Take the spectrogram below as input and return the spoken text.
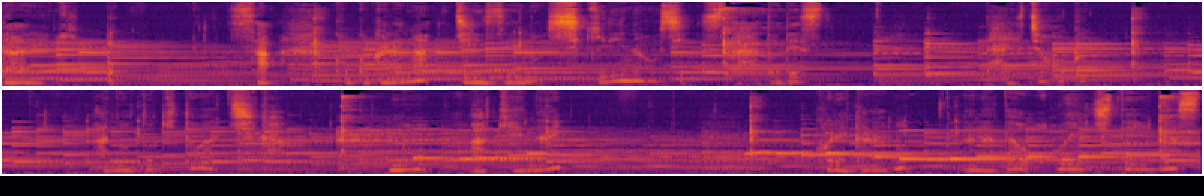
第一歩。さあここからが人生の仕切り直しスタートです。大丈夫。あの時とは違う。もう負けない。これからもあなたを応援しています。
